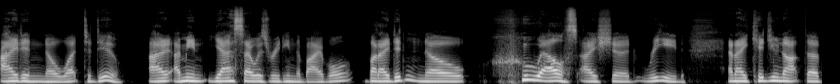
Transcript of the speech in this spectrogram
I didn't know what to do. I, I mean, yes, I was reading the Bible, but I didn't know who else I should read. And I kid you not, the,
